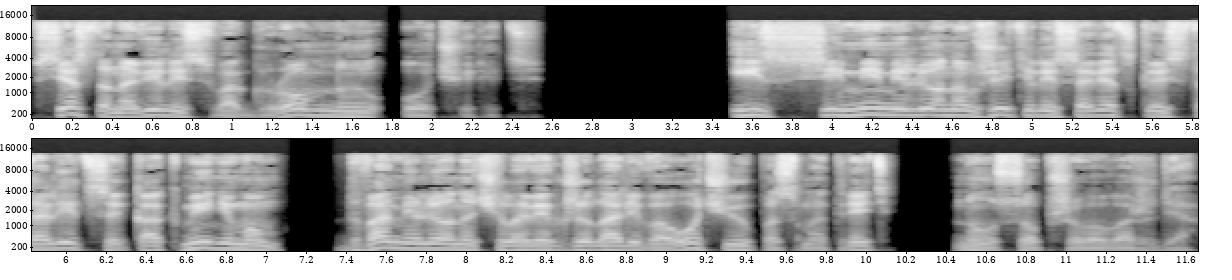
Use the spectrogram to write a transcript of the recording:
все становились в огромную очередь. Из 7 миллионов жителей советской столицы как минимум 2 миллиона человек желали воочию посмотреть на усопшего вождя.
